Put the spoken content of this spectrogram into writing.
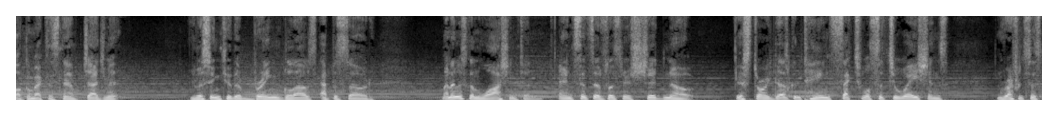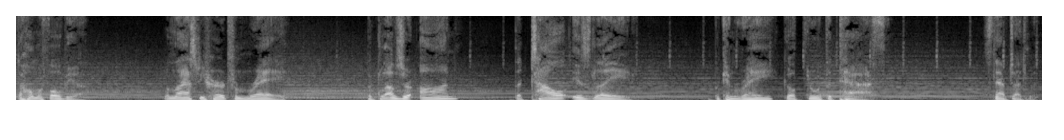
Welcome back to Snap Judgment. You're listening to the Bring Gloves episode. My name is Glynn Washington, and sensitive listeners should note this story does contain sexual situations and references to homophobia. When last we heard from Ray, the gloves are on, the towel is laid, but can Ray go through with the task? Snap Judgment.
